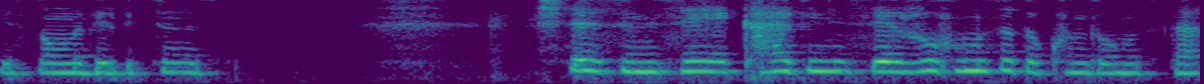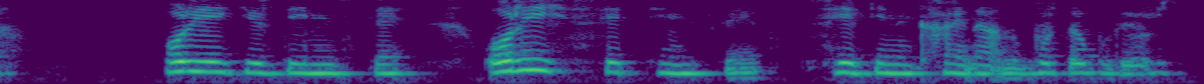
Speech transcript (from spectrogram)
Biz de onunla bir bütünüz. İşte özümüze, kalbimize, ruhumuza dokunduğumuzda Oraya girdiğimizde, orayı hissettiğimizde sevginin kaynağını burada buluyoruz.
